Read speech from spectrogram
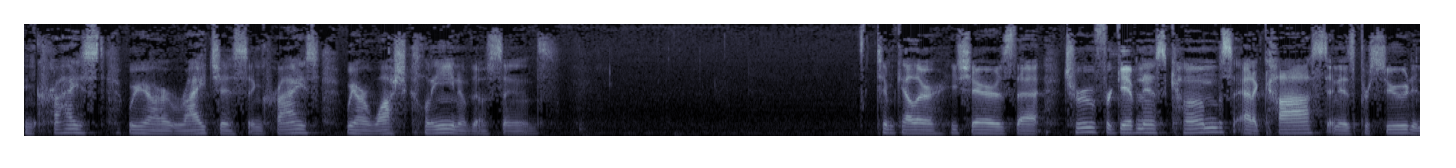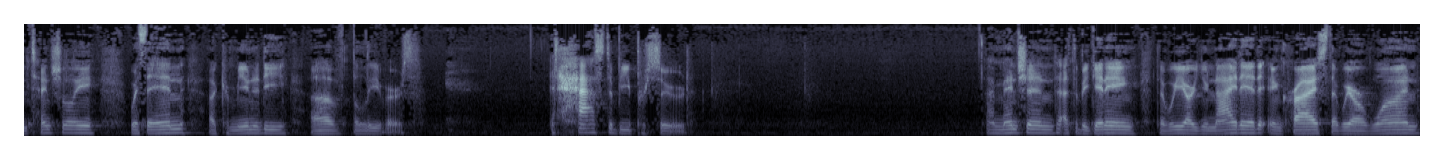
In Christ, we are righteous. In Christ, we are washed clean of those sins. Tim Keller, he shares that true forgiveness comes at a cost and is pursued intentionally within a community of believers. It has to be pursued. I mentioned at the beginning that we are united in Christ, that we are one,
